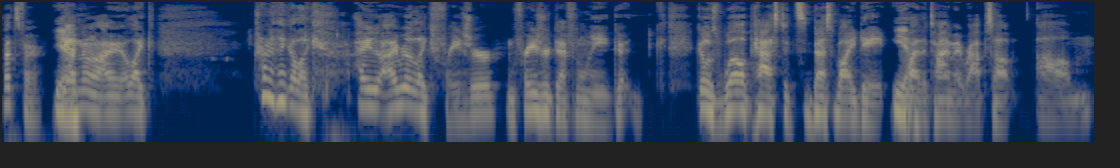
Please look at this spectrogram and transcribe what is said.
That's fair. Yeah. Yeah, no, I like trying to think of like I I really liked Frasier, and Frasier definitely go, goes well past its best by date Yeah. by the time it wraps up. Um,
